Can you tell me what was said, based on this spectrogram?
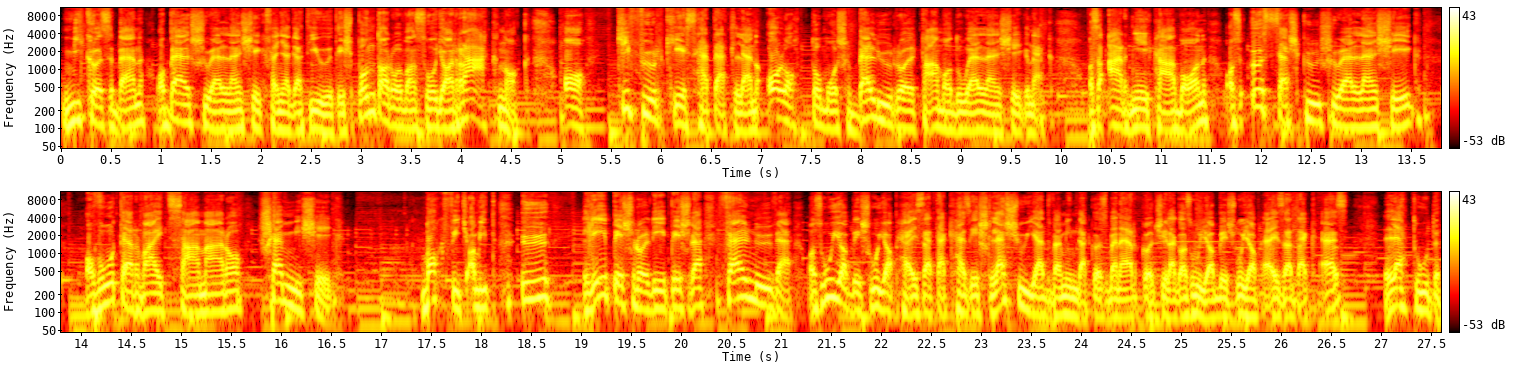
miközben a belső ellenség fenyegeti őt. És pont arról van szó, hogy a ráknak, a kifürkészhetetlen, alattomos, belülről támadó ellenségnek az árnyékában az összes külső ellenség a Water White számára semmiség. Bakfics, amit ő lépésről lépésre felnőve az újabb és újabb helyzetekhez, és lesüllyedve mindeközben erkölcsileg az újabb és újabb helyzetekhez, letud.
